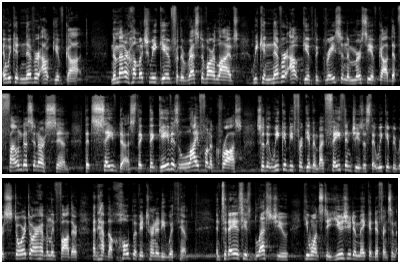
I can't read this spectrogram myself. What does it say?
and we could never outgive God. No matter how much we give for the rest of our lives, we can never outgive the grace and the mercy of God that found us in our sin, that saved us, that, that gave his life on a cross so that we could be forgiven by faith in Jesus, that we could be restored to our Heavenly Father and have the hope of eternity with him. And today, as He's blessed you, He wants to use you to make a difference. And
